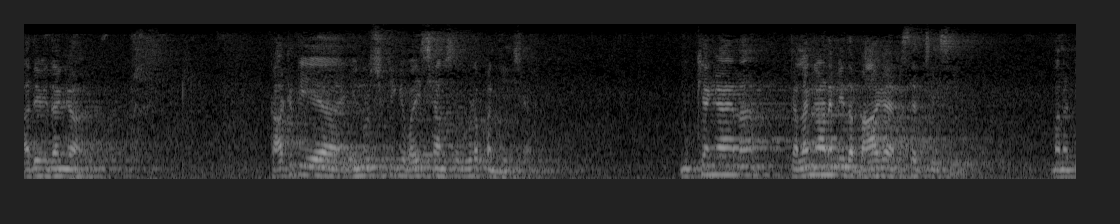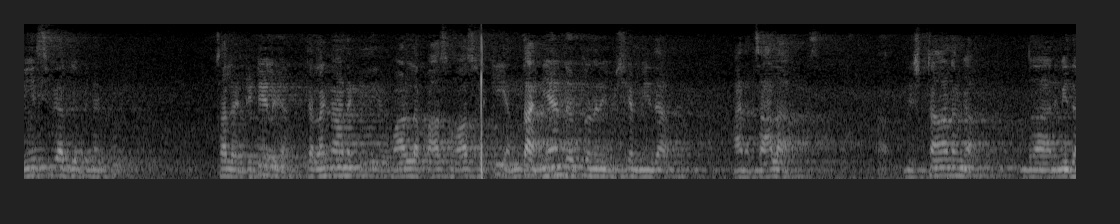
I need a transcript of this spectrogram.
అదేవిధంగా కాకతీయ యూనివర్సిటీకి వైస్ ఛాన్సలర్ కూడా పనిచేశారు. ముఖ్యంగా ఆయన తెలంగాణ మీద బాగా రీసెర్చ్ చేసి మన డిఎస్పీ గారు చెప్పినట్టు చాలా డీటెయిల్గా తెలంగాణకి వాళ్ళ పాస్ వాసులకి ఎంత అన్యాయం జరుగుతుందనే విషయం మీద ఆయన చాలా నిష్ఠానంగా దాని మీద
